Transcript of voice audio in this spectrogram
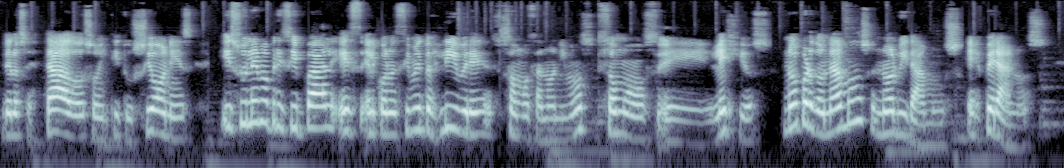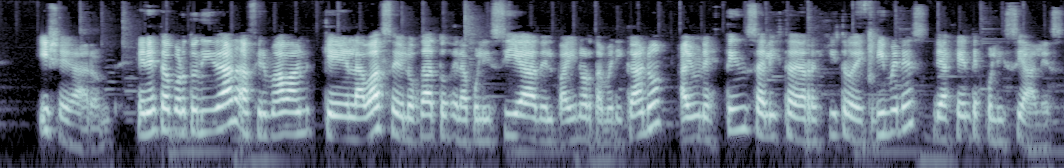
de los estados o instituciones, y su lema principal es el conocimiento es libre, somos anónimos, somos eh, legios, no perdonamos, no olvidamos, esperanos. Y llegaron. En esta oportunidad afirmaban que en la base de los datos de la policía del país norteamericano hay una extensa lista de registro de crímenes, de agentes policiales,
